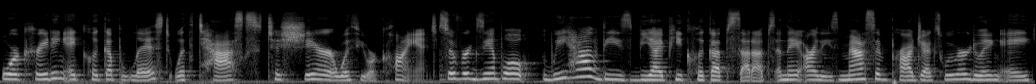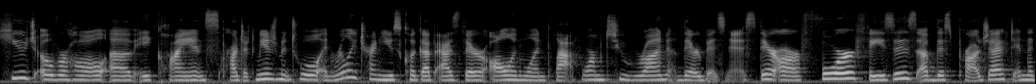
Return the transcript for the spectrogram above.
or creating a ClickUp list with tasks to share with your client. So, for example, we have these VIP ClickUp setups, and they are these massive projects. We were doing a huge overhaul of a client's project management tool and really trying to use ClickUp as their all in one platform to run their business. There are four phases of this project, and the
